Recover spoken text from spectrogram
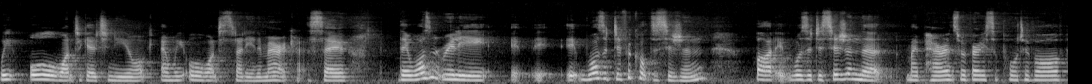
We all want to go to New York and we all want to study in America. So there wasn't really, it, it, it was a difficult decision, but it was a decision that my parents were very supportive of.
